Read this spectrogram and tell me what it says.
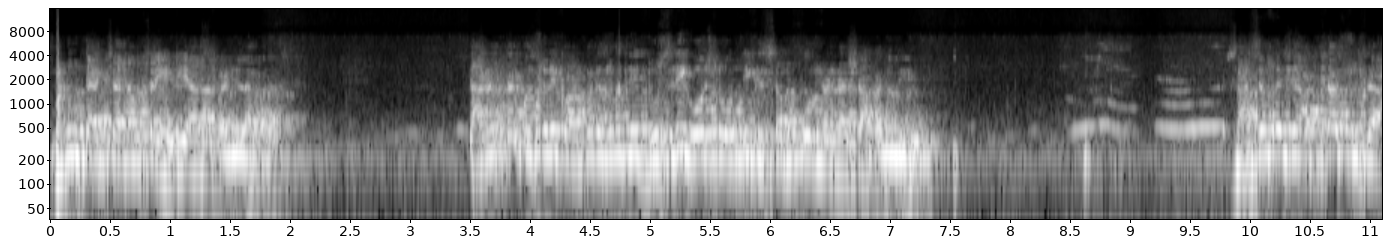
म्हणून त्यांच्या नावचा इतिहास बनला. त्यानंतर मसुरी कॉन्फरन्स मधली दुसरी गोष्ट होती की संपूर्ण नशाबंदी. शासन जे आता सुद्धा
